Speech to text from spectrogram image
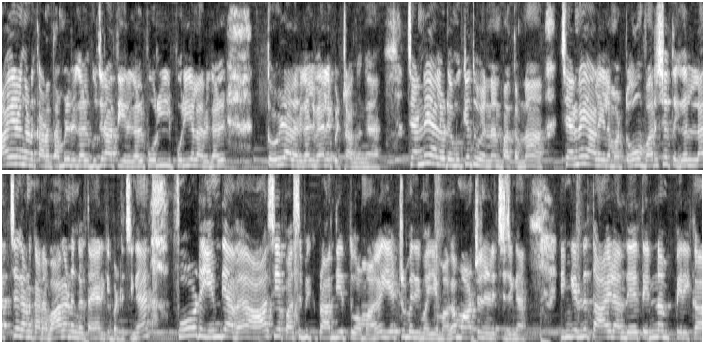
ஆயிரக்கணக்கான தமிழர்கள் குஜராத்தியர்கள் பொருள் பொறியாளர்கள் தொழிலாளர்கள் வேலை பெற்றாங்கங்க. சென்னை ஆலையோட முக்கியத்துவம் என்னன்னு பார்த்தோம்னா சென்னை ஆலையில் மட்டும் வருஷத்துக்கு லட்சக்கணக்கான வாகனங்கள் தயாரிக்கப்பட்டுச்சுங்க. ஃபோர்டு இந்தியாவை ஆசிய பசிபிக் பிராந்தியத்துவமாக ஏற்றுமதி மையமாக மாற்ற நினைச்சிச்சுங்க. இங்கிருந்து தாய்லாந்து தென் அமெரிக்கா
